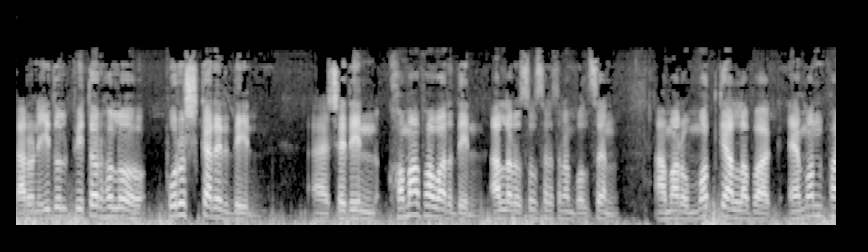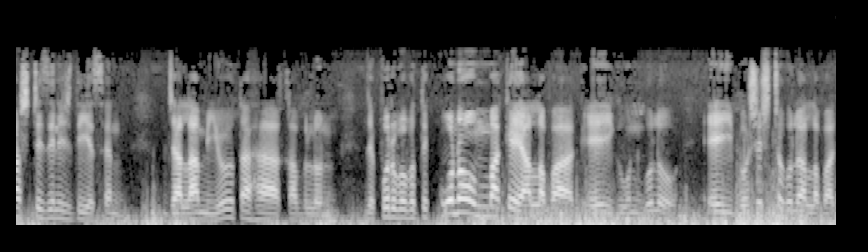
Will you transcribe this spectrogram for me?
কারণ ঈদ উল ফিতর হলো পুরস্কারের দিন। সেদিন ক্ষমা পাওয়ার দিন আল্লাহ রসুল রসুলাম বলছেন, আমার উম্মতকে আল্লাপাক এমন পাঁচটি জিনিস দিয়েছেন যা লাম ইউ তাহা কাবলুন যে পূর্ববর্তী কোন উম্মাকে আল্লাপাক এই গুণগুলো, এই বৈশিষ্ট্যগুলো আল্লাপাক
